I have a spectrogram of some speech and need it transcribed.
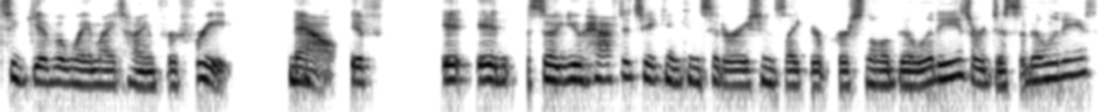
to give away my time for free. Now if it, it so you have to take in considerations like your personal abilities or disabilities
